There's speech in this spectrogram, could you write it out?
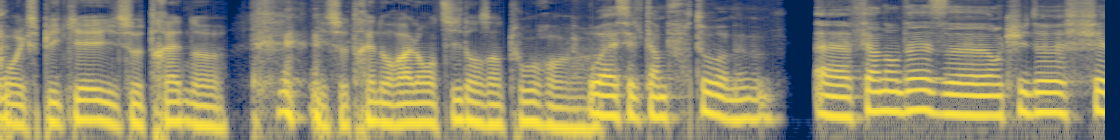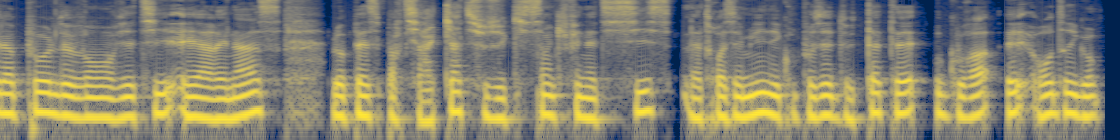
pour expliquer, il se traîne, il se traîne au ralenti dans un tour. Ouais, c'est le terme pour tout. Même. Euh, Fernandez euh, en Q2 fait la pole devant Vietti et Arenas. Lopez partira 4, Suzuki 5, Fenati 6. La troisième ligne est composée de Tate, Ogura et Rodrigo.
